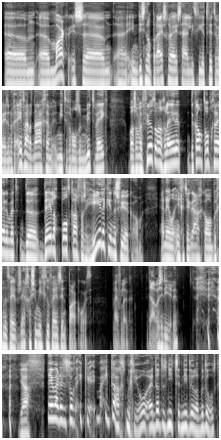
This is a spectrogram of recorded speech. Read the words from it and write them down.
Ehm, eh, Mark is ehm, eh, in Disneyland Parijs geweest. Hij liet via Twitter weten nog even aan het nagenieten van onze midweek. Was alweer veel te lang geleden. De kant opgereden met de Delig podcast. Was heerlijk in de sfeer komen. En helemaal ingecheckt aangekomen. Begin de tweede zeg als je Michiel Veens in het park hoort. Blijft leuk. Dames en heren. Ja, Nee, maar dat is toch. Ik, maar ik dacht, Michiel, en dat is niet, niet lullig bedoeld,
